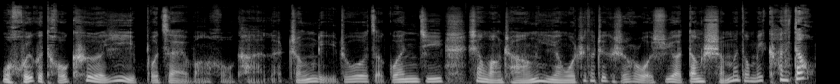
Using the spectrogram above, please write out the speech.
我回过头，刻意不再往后看了，整理桌子，关机，像往常一样。我知道这个时候我需要当什么都没看到，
